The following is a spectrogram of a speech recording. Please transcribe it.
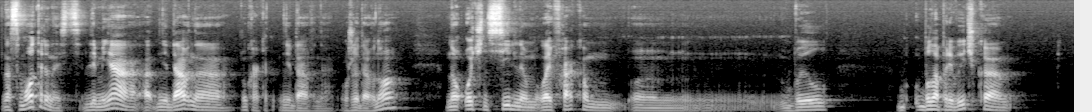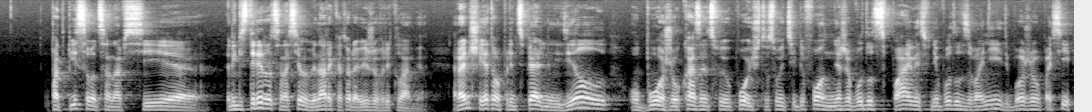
насмотренность, для меня недавно, ну как недавно, уже давно, но очень сильным лайфхаком э, был, была привычка подписываться на все, регистрироваться на все вебинары, которые я вижу в рекламе. Раньше я этого принципиально не делал. О боже, указывать свою почту, свой телефон, мне же будут спамить, мне будут звонить, боже упаси.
